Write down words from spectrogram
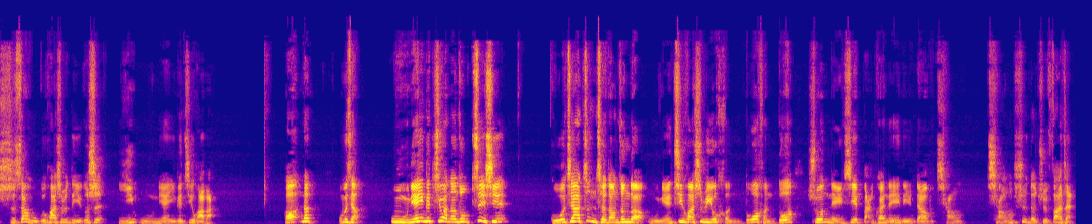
十三五规划是不是也都是以五年一个计划吧？好，那我们想五年一个计划当中，这些国家政策当中的五年计划是不是有很多很多说哪些板块哪些领域都要强强势的去发展？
